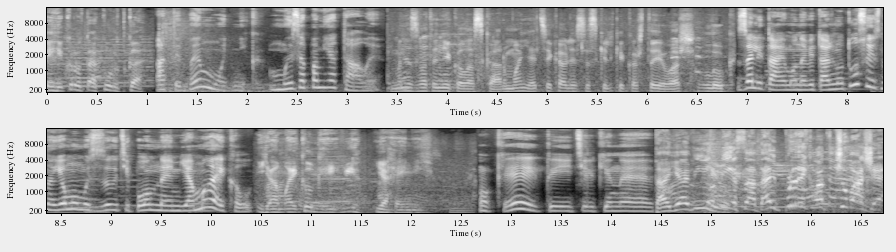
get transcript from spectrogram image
Ей, крута куртка. А тебе, моднік, ми запам'ятали. Мене звати Ніколас Карма. Я цікавлюся, скільки коштує ваш лук. Залітаємо на вітальну тусу і знайомимось з типом на ім'я Майкл. Я Майкл Гейві, я геній. Окей, ти тільки не Та я вірю. Ліса, дай приклад, чуваче!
